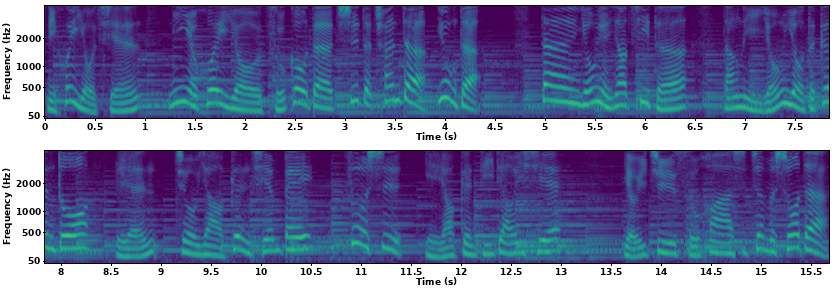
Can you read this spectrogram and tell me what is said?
你会有钱，你也会有足够的吃的、穿的、用的，但永远要记得，当你拥有的更多，人就要更谦卑，做事也要更低调一些。有一句俗话是这么说的：“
